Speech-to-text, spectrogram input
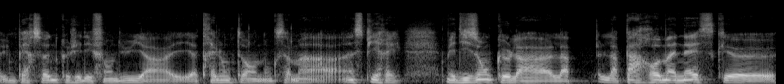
une personne que j'ai défendue il y, a, il y, a, très longtemps. Donc ça m'a inspiré. Mais disons que la, la la part romanesque euh,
